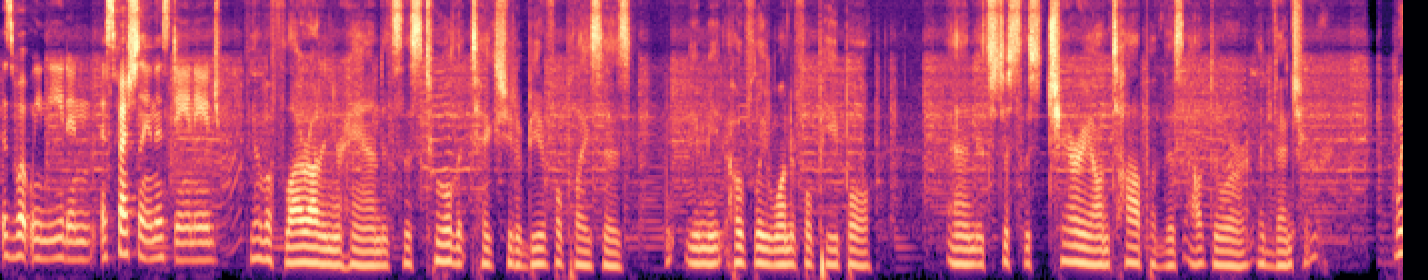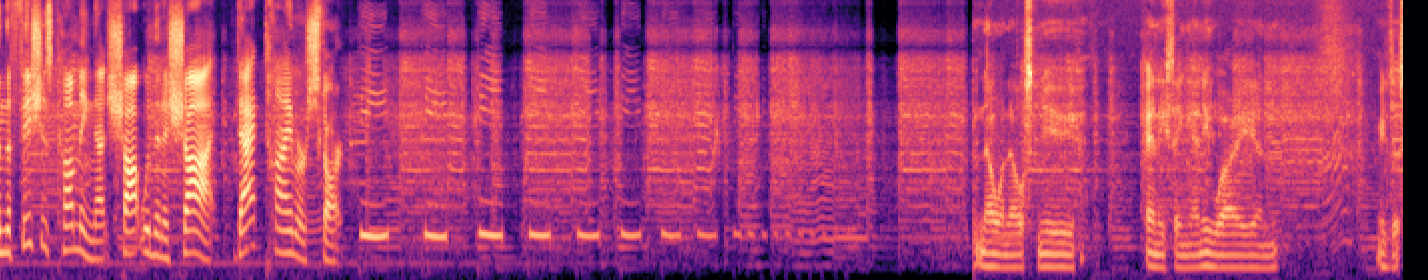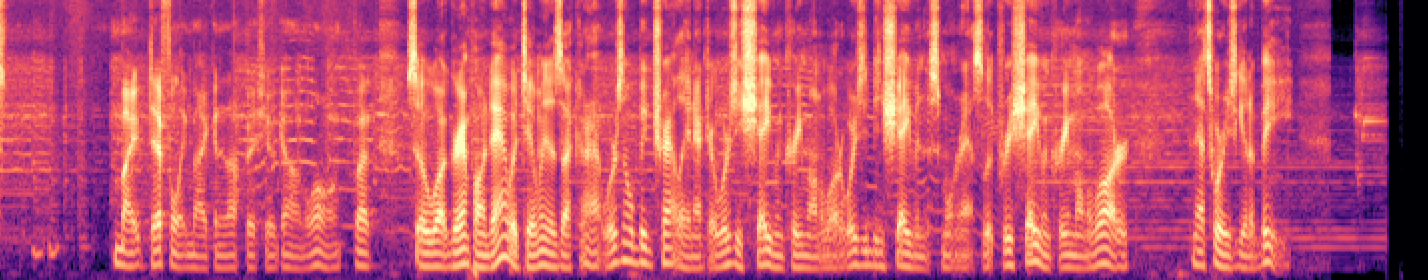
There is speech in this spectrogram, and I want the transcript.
is what we need, and especially in this day and age. If you have a fly rod in your hand, it's this tool that takes you to beautiful places. You meet hopefully wonderful people, and it's just this cherry on top of this outdoor adventure. When the fish is coming, that shot within a shot, that timer starts. Beep, beep, beep, beep, beep, beep, beep, No one else knew anything anyway, and you just might definitely making it up as you're going along. But so what Grandpa and Dad would tell me is like, all right, where's the old big trout laying out there? Where's his shaving cream on the water? Where's he been shaving this morning? Let's look for his shaving cream on the water, and that's where he's gonna be.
